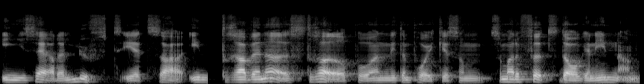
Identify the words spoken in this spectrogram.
injicerade luft i ett så här intravenöst rör på en liten pojke som, som hade fötts dagen innan.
